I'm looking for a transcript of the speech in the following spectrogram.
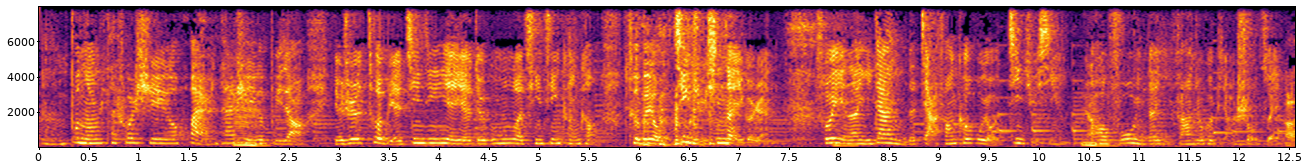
嗯，不能他说是一个坏人，他是一个嗯比较、也是特别兢兢业业，对工作勤勤恳恳，特别有进取心的一个人。所以呢，一旦你的甲方客户有进取心，然后服务你的乙方就会比较受罪。啊，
